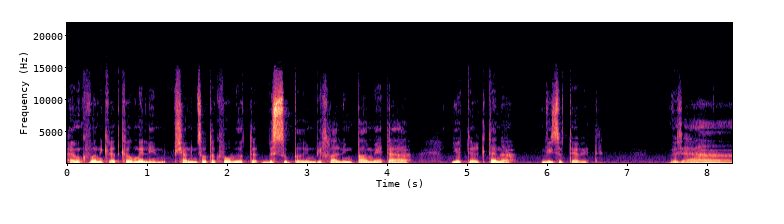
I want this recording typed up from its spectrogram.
היום כבר נקראת כרמלים, אפשר למצוא אותה כבר ביותר, בסופרים בכלל, אם פעם הייתה יותר קטנה ואיזוטרית. וזה היה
